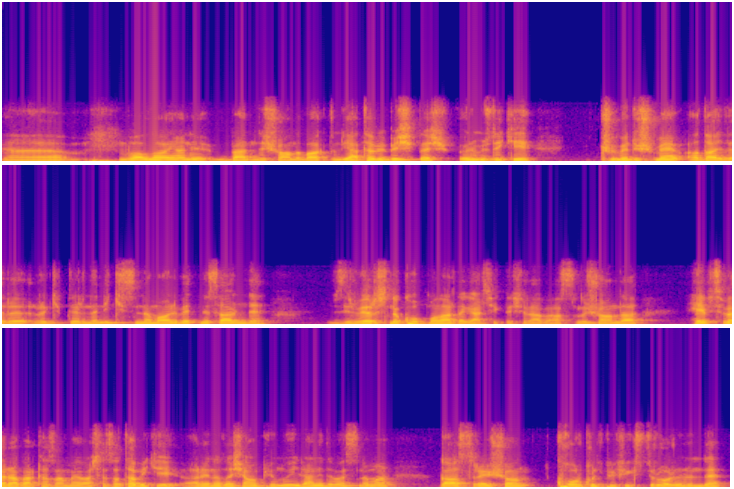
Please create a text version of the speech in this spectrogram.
Ee, vallahi yani ben de şu anda baktım. Ya tabii Beşiktaş önümüzdeki küme düşme adayları rakiplerinden ikisini de mağlup etmesi halinde zirve yarışında kopmalar da gerçekleşir abi. Aslında şu anda hepsi beraber kazanmaya başlasa tabii ki arenada şampiyonluğu ilan edemezsin ama Galatasaray şu an korkunç bir fikstür var önünde.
